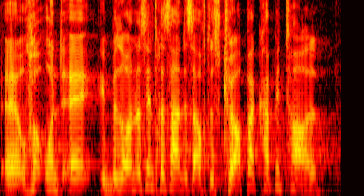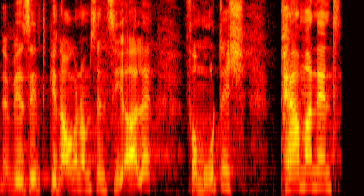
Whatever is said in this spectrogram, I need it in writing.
Äh, und äh, besonders interessant ist auch das Körperkapital. Wir sind, genau genommen sind Sie alle vermutlich permanent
